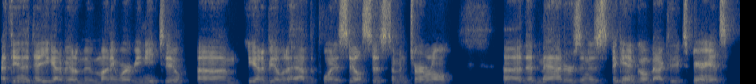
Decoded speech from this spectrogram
at the end of the day, you got to be able to move money wherever you need to. Um, you got to be able to have the point of sale system and terminal uh, that matters. And is again going back to the experience.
